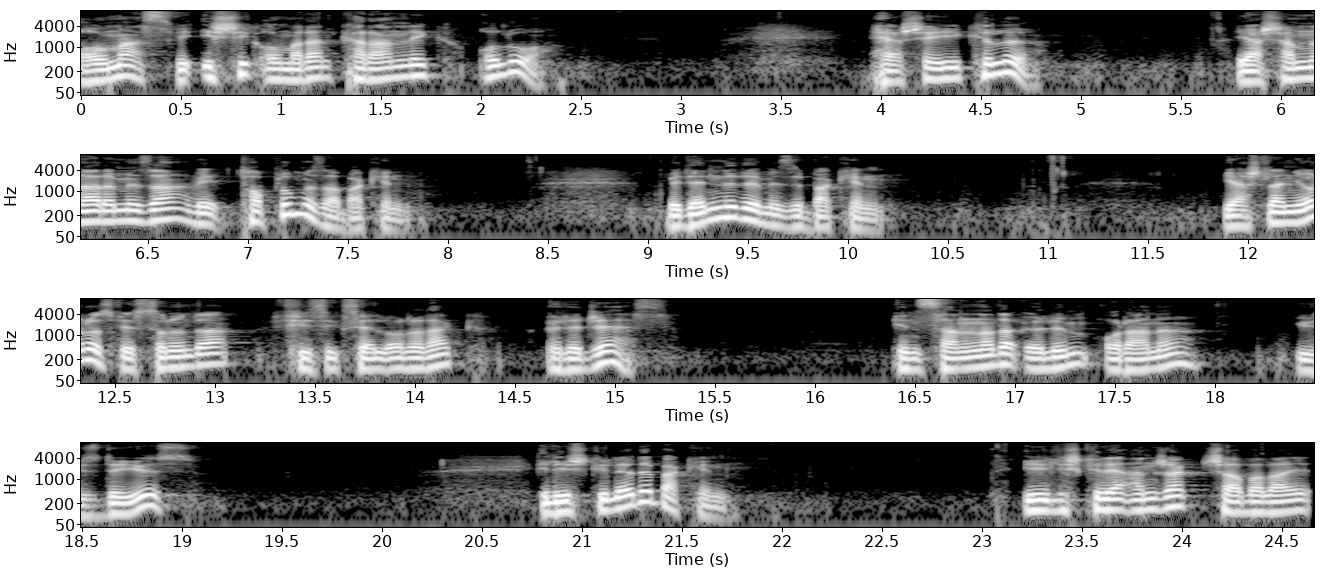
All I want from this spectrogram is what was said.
olmaz ve ışık olmadan karanlık olur. Her şey yıkılır. Yaşamlarımıza ve toplumumuza bakın. Bedenlerimize bakın. Yaşlanıyoruz ve sonunda fiziksel olarak öleceğiz. İnsanlarda ölüm oranı yüzde yüz. İlişkilere bakın. İlişkiler ancak çabalay,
